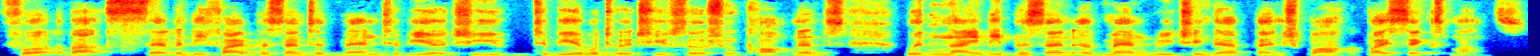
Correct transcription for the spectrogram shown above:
for about 75% of men to be achieve to be able to achieve social continence, with 90% of men reaching that benchmark by six months.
